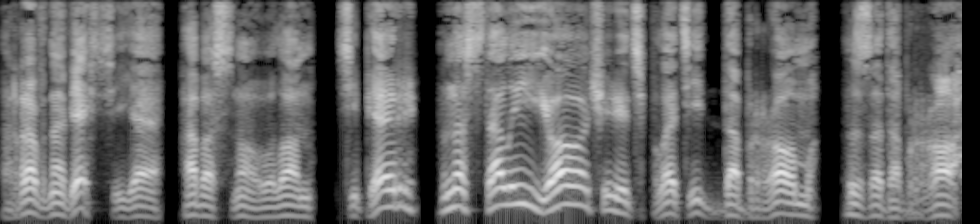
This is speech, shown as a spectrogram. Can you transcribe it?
«Равновесие!» — обосновывал он. «Теперь настала ее очередь платить добром за добро».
